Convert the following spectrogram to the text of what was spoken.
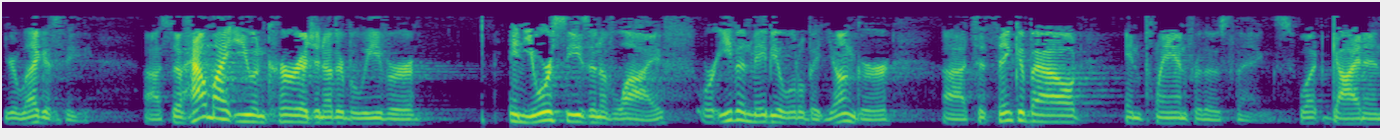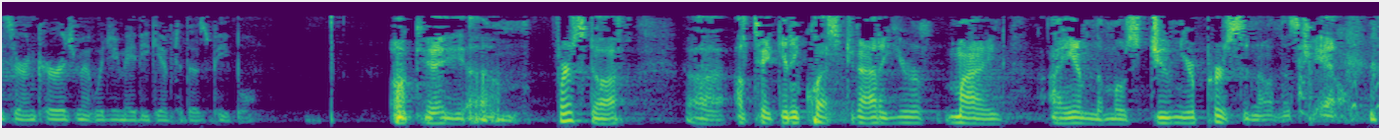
your legacy? Uh, so how might you encourage another believer in your season of life, or even maybe a little bit younger, uh, to think about and plan for those things? What guidance or encouragement would you maybe give to those people? Okay, um, first off, uh, I'll take any question out of your mind. I am the most junior person on this channel.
